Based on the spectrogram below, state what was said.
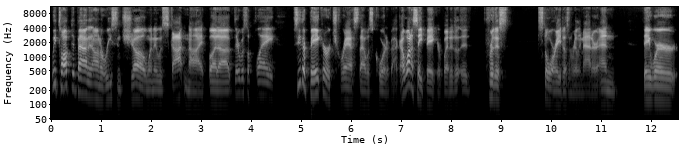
We talked about it on a recent show when it was Scott and I, but uh, there was a play it's either Baker or Trask that was quarterback. I want to say Baker, but it, it, for this story, doesn't really matter. And they were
